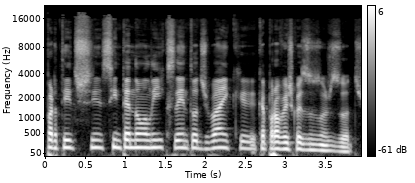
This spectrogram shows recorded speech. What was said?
partidos se, se entendam ali, que se deem todos bem, que, que aprovem as coisas uns dos outros.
